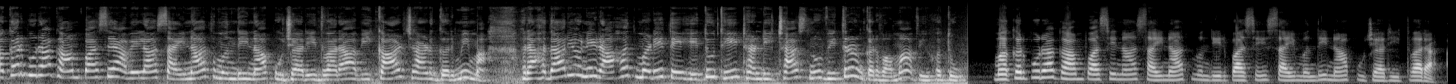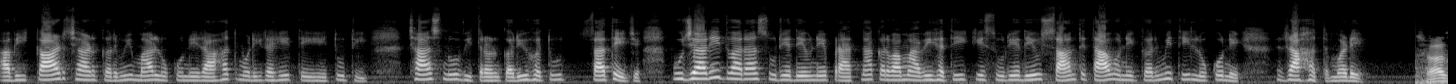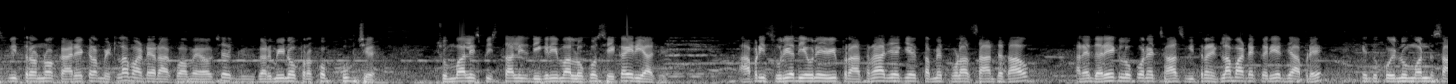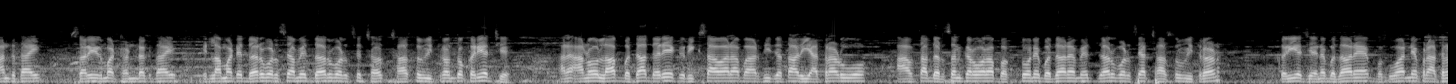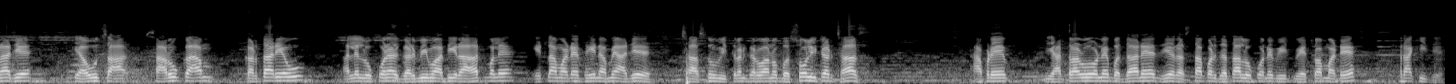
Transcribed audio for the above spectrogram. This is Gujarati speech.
મકરપુરા ગામ પાસે આવેલા સાઈનાથ મંદિરના પૂજારી દ્વારા આવી કાળઝાળ ગરમીમાં રાહદારીઓને રાહત મળે તે હેતુથી ઠંડી છાશનું વિતરણ કરવામાં આવ્યું હતું. મકરપુરા ગામ પાસેના સાઈનાથ મંદિર પાસે સાઈ મંદિરના પૂજારી દ્વારા આવી કાળઝાળ ગરમીમાં લોકોને રાહત મળી રહે તે હેતુથી છાશનું વિતરણ કર્યું હતું. સાથે જ પૂજારી દ્વારા સૂર્યદેવને પ્રાર્થના કરવામાં આવી હતી કે સૂર્યદેવ શાંત તાવ અને ગરમીથી લોકોને રાહત મળે. છાસ વિતરણનો કાર્યક્રમ એટલા માટે રાખવામાં આવ્યો છે, ગરમીનો પ્રકોપ ખૂબ છે. ચુમ્માલીસ પિસ્તાલીસ ડિગ્રીમાં લોકો શેકાઈ રહ્યા છે. આપણી સૂર્યદેવને એવી પ્રાર્થના છે કે તમે થોડા શાંત થાવ અને દરેક લોકોને છાસ વિતરણ એટલા માટે કરીએ છીએ આપણે કે કોઈનું મન શાંત થાય, શરીરમાં ઠંડક થાય, એટલા માટે દર વર્ષે અમે દર વર્ષે છાસનું વિતરણ તો કરીએ જ છીએ. અને આનો લાભ બધા દરેક રિક્ષાવાળા બહારથી જતા યાત્રાળુઓ, આવતા દર્શન કરવાવાળા ભક્તોને બધાને અમે દર વર્ષે આ છાસનું વિતરણ કરીએ છીએ અને બધાને ભગવાનને પ્રાર્થના છે કે આવું સારું કામ કરતા રહેવું અને લોકોને ગરમીમાંથી રાહત મળે. એટલા માટે થઈને અમે આજે છાસનું વિતરણ કરવાનો બસો લીટર છાસ આપણે યાત્રાળુઓને બધાને જે રસ્તા પર જતા લોકોને વેચ- વેચવા માટે રાખી છે.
